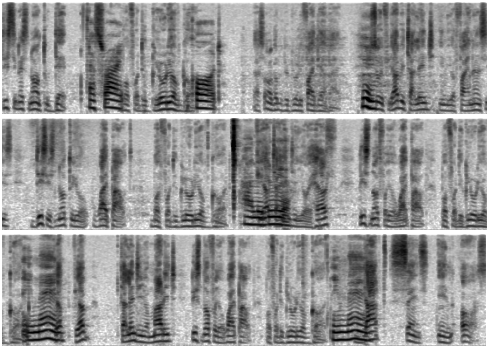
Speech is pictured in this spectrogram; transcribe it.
This sickness is not unto death, That's right. but for the glory of God. God. That Son of God will be glorified thereby. Hmm. So if you have a challenge in your finances, this is not to your wipeout, but for the glory of God. Hallelujah. If you have Hallelujah. challenge in your health, this is not for your wipeout, but for the glory of God. If you Amen. have, if you have challenge in your marriage, this is not for your wipeout, but for the glory of God. Amen. That sense in us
